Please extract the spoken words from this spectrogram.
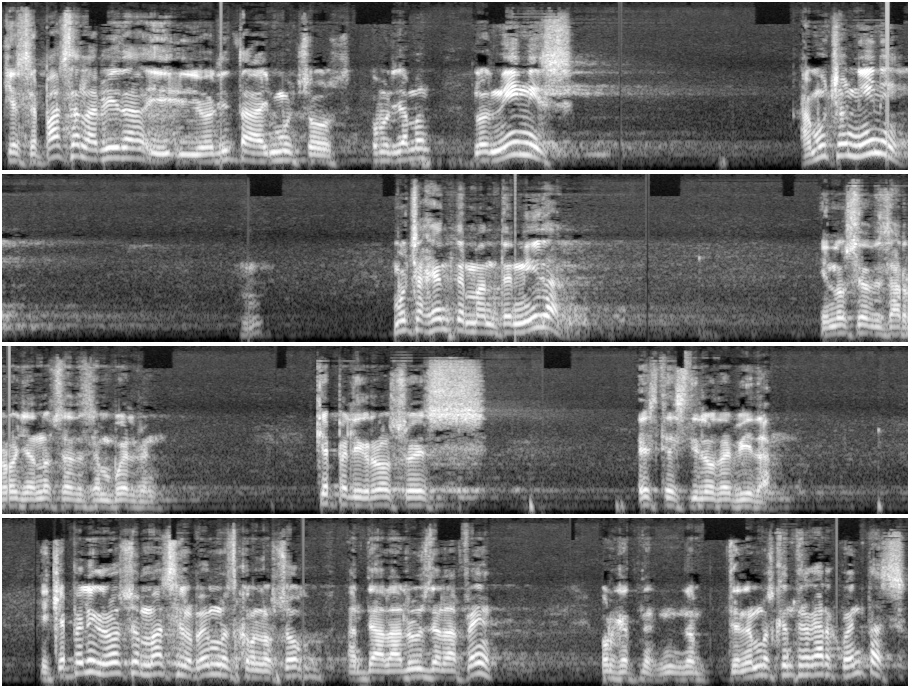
Quien se pasa la vida, y, ahorita hay muchos, ¿cómo se llaman? Los ninis. Hay muchos nini. Mucha gente mantenida y no se desarrollan, no se desenvuelven. Qué peligroso es este estilo de vida. Y qué peligroso más si lo vemos con los ojos a la luz de la fe, porque tenemos que entregar cuentas.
